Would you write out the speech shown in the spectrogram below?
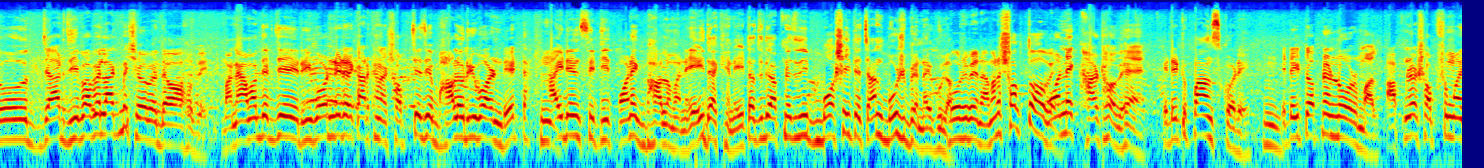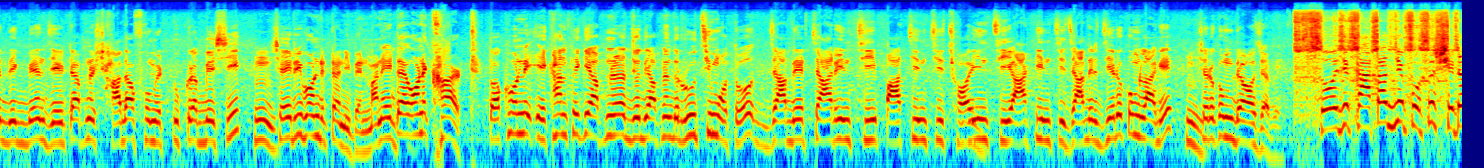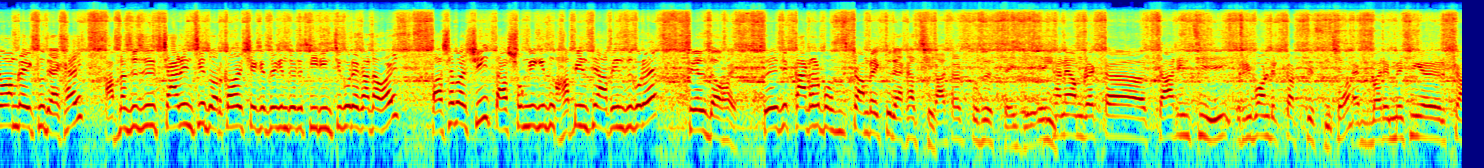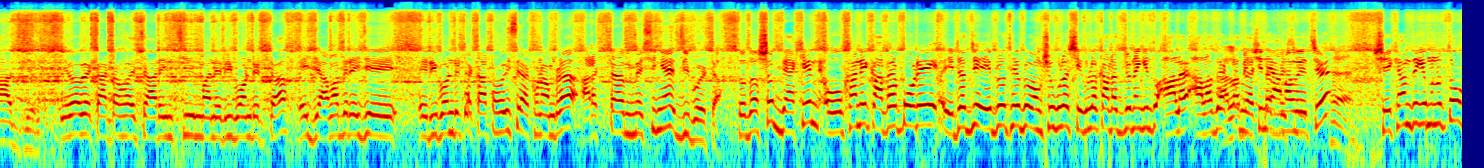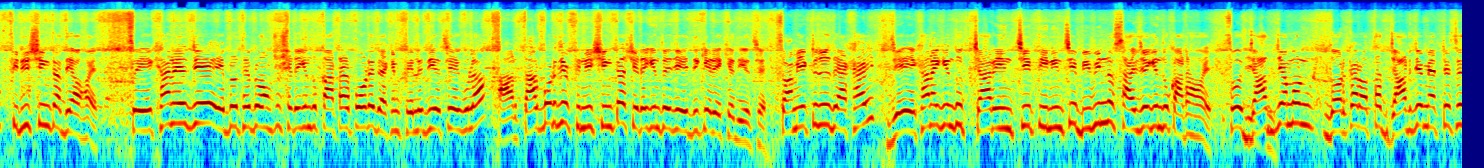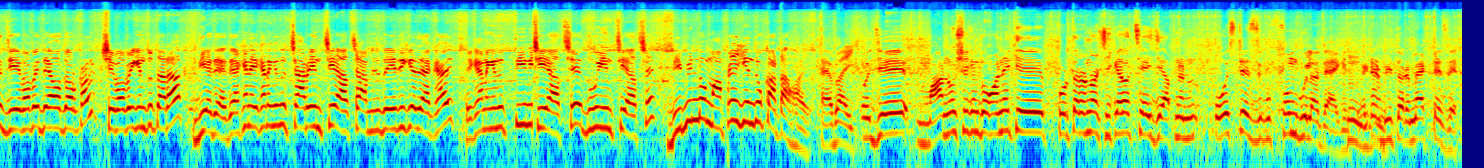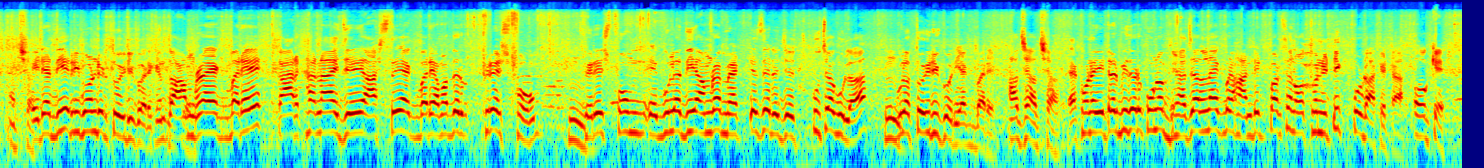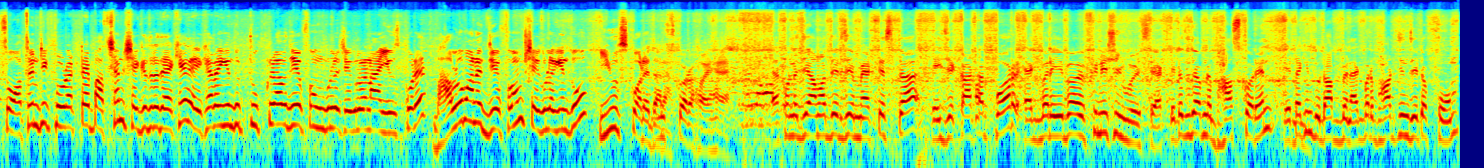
তো যার যেভাবে লাগবে সেভাবে দেওয়া হবে। মানে আমাদের যে রিবন্ডেডের কারখানা সবচেয়ে যে ভালো রিবন্ডেড হাই ডেন্সিটি অনেক ভালো মানে। এই দেখেন এটা যদি আপনি যদি বসাইতে চান বসবে না এগুলো। বসবে না মানে শক্ত হবে। অনেক খাট হবে হ্যাঁ। এটা একটু পাঞ্চ করে। এটা একটু আপনার নর্মাল আপনারা সবসময় দেখবেন যে এটা আপনার সাদা ফোমের টুকরা বেশি সেই রিবন্ডেডটা নেবেন। মানে এটা অনেক হার্ড। তখন এখান থেকে আপনারা যদি আপনাদের রুচি মতো যাদের চার ইঞ্চি পাঁচ ইঞ্চি ছয় ইঞ্চি আট ইঞ্চি যাদের যেরকম লাগে সেরকম দেওয়া যাবে। তো এই যে কাটার যে প্রসেস সেটাও আমরা একটু দেখাই। আপনার যদি চার ইঞ্চি দরকার হয় সেক্ষেত্রে কিন্তু এটা তিন ইঞ্চি করে কাটা হয়। পাশাপাশি তার সঙ্গে কিন্তু হাফ ইঞ্চি হাফ ইঞ্চি করে ফেল দেওয়া হয়। তো এই যে কাটার প্রসেসটা আমরা একটু দেখাচ্ছি। কাটার প্রসেসটা এই যে এখানে আমরা একটা চার ইঞ্চি রিবন্ডেড কাটতেছি। আচ্ছা। একবারে মেশিনের সাহায্যে। এভাবে কাটা হয় চার ইঞ্চি মানে রিবন্ডেডটা। এই যে আমাদের এই যে এই রিবন্ডেডটা কাটা হয়েছে এখন আমরা আরেকটা মেশিনে দিব এটা। তো দর্শক দেখেন ওখানে কাটার পরে এটার যে এবড়ো থেবড়ো অংশগুলো সেগুলো কাটার জন্য কিন্তু আলা- আলাদা আলাদা মেশিনে আনা হয়েছে। হ্যাঁ। সেখান থেকে মূলত ফিনিশিংটা দেওয়া হয়। তো এখানে যে এবড়ো থেবড়ো অংশ সেটা কিন্তু কাটার পরে দেখেন ফেলে দিয়েছে এগুলা। আর তারপরে যে ফিনিশিংটা সেটা কিন্তু এই যে এদিকে রেখে দিয়েছে। তো আমি একটু যদি দেখাই যে এখানে কিন্তু চার ইঞ্চি তিন ইঞ্চি বিভিন্ন সাইজে কিন্তু কাটা হয়। তো যার যেমন দরকার অর্থাৎ যার যে ম্যাট্রেসে যেভাবে দেওয়া দরকার সেভাবে কিন্তু তারা দিয়ে দেয়। দেখেন এখানে কিন্তু চার ইঞ্চি আছে। আমি যদি এদিকে দেখাই এখানে কিন্তু তিন ইঞ্চি আছে দুই ইঞ্চি আছে। বিভিন্ন মাপেই কিন্তু কাটা হয়। হ্যাঁ ভাই ওই যে মানুষে কিন্তু অনেকে প্রতারণার শিকার হচ্ছে এই যে আপনার ওয়েস্টেজ ফোমগুলো দেয় কিন্তু এটার ভিতরে ম্যাট্রেসের। আচ্ছা। এটা দিয়ে রিবন্ডের তৈরি করে। কিন্তু আমরা একবারে কারখানায় যে আসতে একবারে আমাদের ফ্রেশ ফোম। ফ্রেশ ফোম এগুলা দিয়ে আমরা ম্যাট্রেসের যে কুচাগুলা এগুলো তৈরি করি একবারে। আচ্ছা আচ্ছা। এখন এটার ভিতরে কোনো ভেজাল না একবার হান্ড্রেড পার্সেন্ট অথেন্টিক প্রোডাক্ট এটা। ওকে সো অথেন্টিক প্রোডাক্টটাই পাচ্ছেন সেক্ষেত্রে দেখেন এখানে কিন্তু টুকরা যে ফোমগুলো সেগুলো না ইউজ করে ভালো মানের যে ফোম সেগুলো কিন্তু ইউজ করে তারা। ইউজ করা হয় হ্যাঁ। এখন যে আমাদের যে ম্যাট্রেসটা এই যে কাটার পর একবার এইভাবে ফিনিশিং হয়েছে। এটা যদি আপনি ভাঁজ করেন এটা কিন্তু ডাববে না। একবার ভার্জিন যেটা ফোম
